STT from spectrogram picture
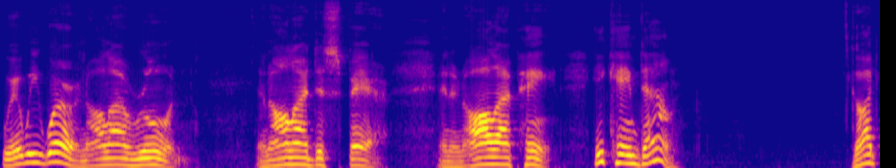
where we were in all our ruin, in all our despair, and in all our pain. He came down. God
